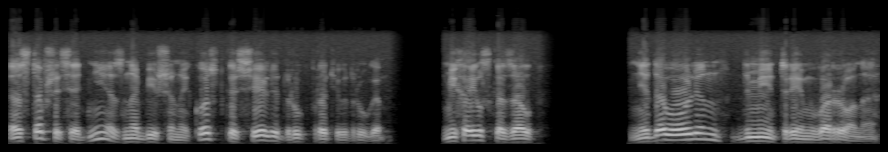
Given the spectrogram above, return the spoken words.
Оставшись одни, Ознобишин и Костка сели друг против друга. Михаил сказал, «Недоволен Дмитрием Ворона».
